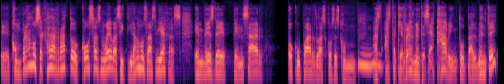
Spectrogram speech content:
Eh, compramos a cada rato cosas nuevas y tiramos las viejas en vez de pensar ocupar las cosas con, mm. hasta, que realmente se acaben totalmente,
